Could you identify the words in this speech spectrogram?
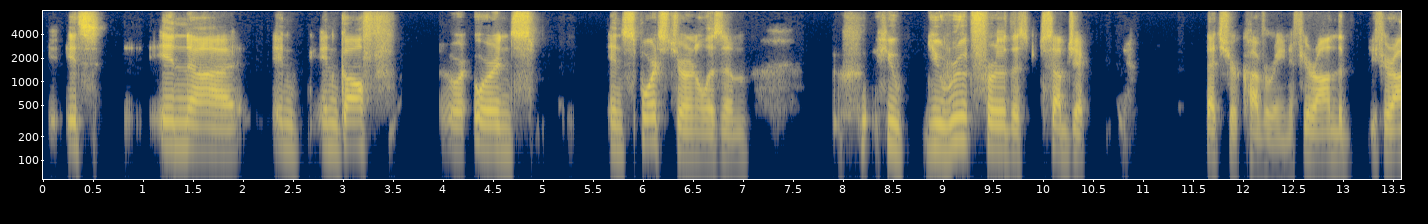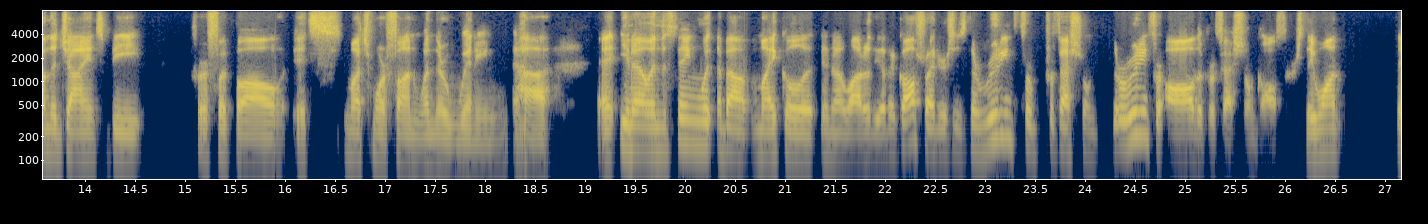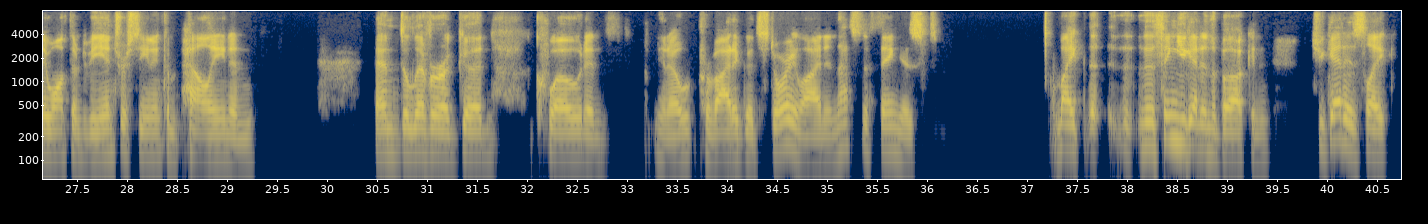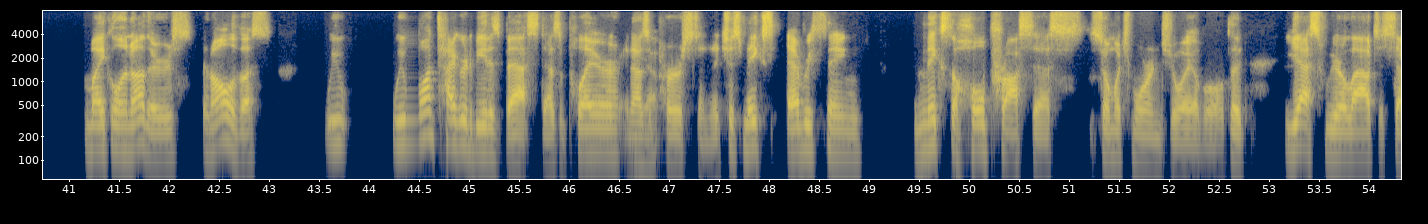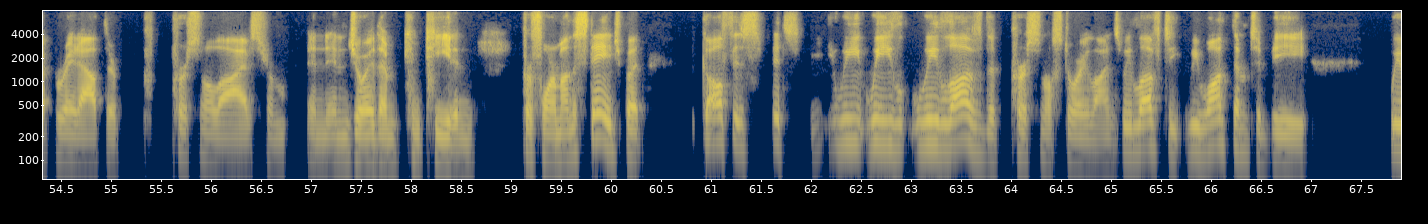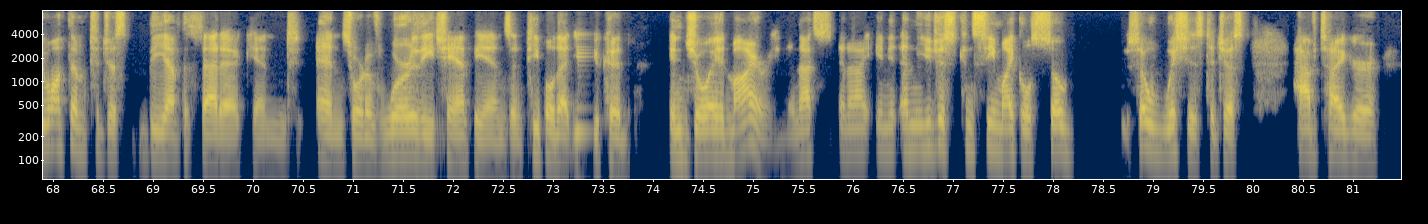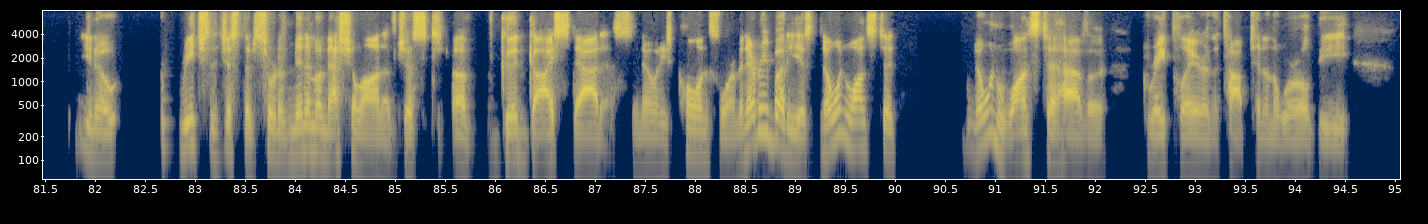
it's in uh, in in golf or or in in sports journalism, you you root for the subject that you're covering. If you're on the if you're on the Giants beat for football, it's much more fun when they're winning. Uh, you know, and the thing with, about Michael and a lot of the other golf writers is they're rooting for professional. They're rooting for all the professional golfers. They want they want them to be interesting and compelling and and deliver a good quote and you know provide a good storyline. And that's the thing is, Mike. The, the, thing you get in the book and you get is like Michael and others and all of us, we we want Tiger to be at his best as a player and as yep. a person. It just makes everything makes the whole process so much more enjoyable. That yes, we are allowed to separate out their personal lives from and, and enjoy them compete and perform on the stage, but golf is it's we we we love the personal storylines we love to we want them to be we want them to just be empathetic and and sort of worthy champions and people that you, you could enjoy admiring. And that's and i and, and you just can see michael so so wishes to just have tiger you know reach the just the sort of minimum echelon of just of good guy status you know and he's pulling for him. And everybody is no one wants to no one wants to have a great player in the top 10 in the world be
